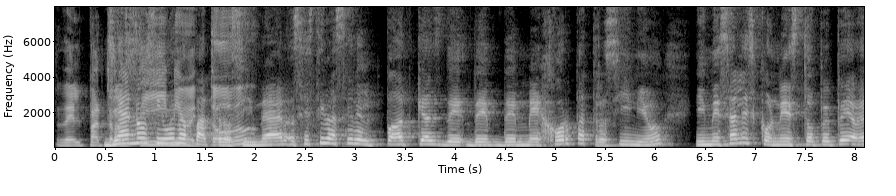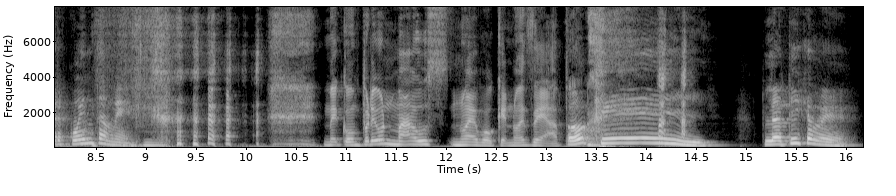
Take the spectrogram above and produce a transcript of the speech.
Del patrocinio. Ya nos iban a patrocinar. O sea, este iba a ser el podcast de, de mejor patrocinio. Y me sales con esto, Pepe. A ver, cuéntame. me compré un mouse nuevo que no es de Apple. Ok. Platícame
